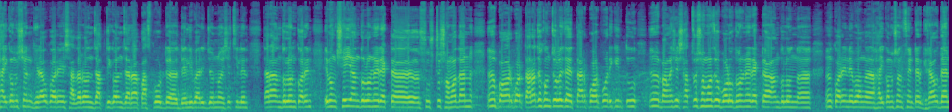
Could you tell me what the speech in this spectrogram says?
হাই কমিশন ঘেরাও করে। সাধারণ যাত্রীগণ যারা পাসপোর্ট ডেলিভারির জন্য এসেছিলেন, তারা আন্দোলন করেন এবং সেই আন্দোলনের একটা সুষ্ঠু সমাধান পাওয়ার পর তারা যখন চলে যায়, তার পরপরই কিন্তু বাংলাদেশের ছাত্র সমাজও বড় ধরনের একটা আন্দোলন করেন এবং হাই কমিশন সেন্টার ঘেরাও দেন।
